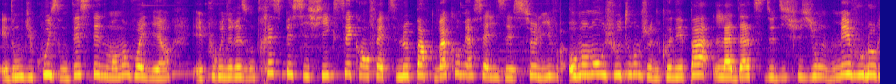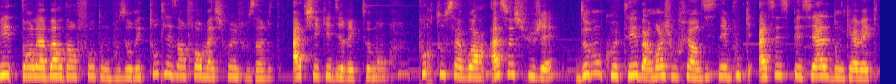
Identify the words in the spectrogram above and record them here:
et donc du coup ils ont décidé de m'en envoyer un et pour une raison très spécifique c'est qu'en fait le parc va commercialiser ce livre. Au moment où je vous tourne je ne connais pas la date de diffusion mais vous l'aurez dans la barre d'infos donc vous aurez toutes les informations et je vous invite à checker directement pour tout savoir à ce sujet. De mon côté bah moi je vous fais un Disney Book assez spécial donc avec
